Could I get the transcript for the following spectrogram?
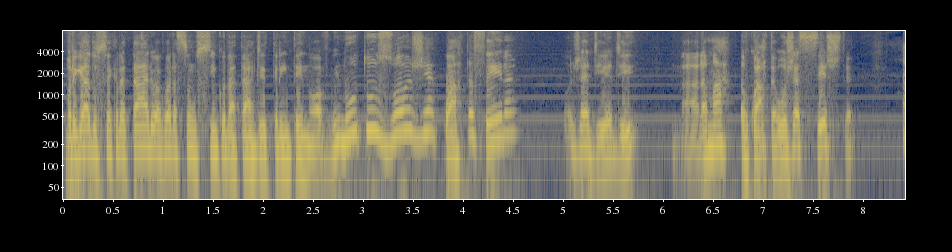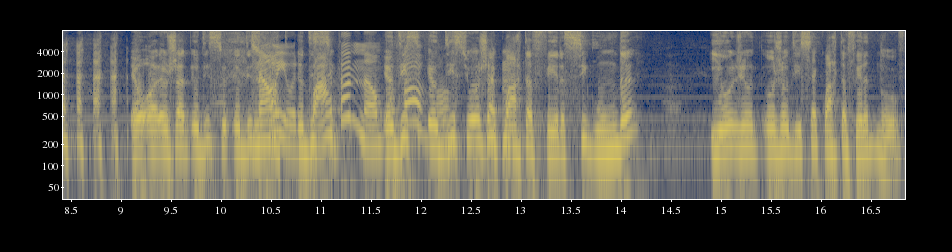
Obrigado, secretário. Agora são 5 da tarde e 39 minutos. Hoje é quarta-feira. Hoje é dia de Naramar. Quarta, hoje é sexta. Eu, eu já eu disse, eu disse Não, quarta, Yuri, eu disse, quarta não, por eu disse, favor. eu disse hoje é quarta-feira, segunda, e hoje, hoje eu disse é quarta-feira de novo.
